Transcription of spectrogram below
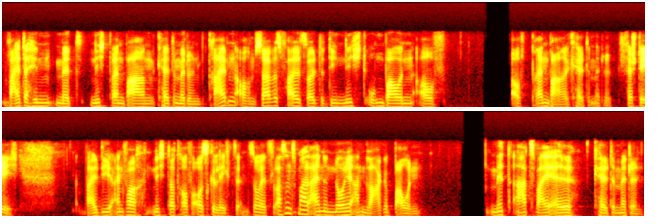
weiterhin mit nicht brennbaren Kältemitteln betreiben. Auch im Servicefall sollte die nicht umbauen auf, auf brennbare Kältemittel. Verstehe ich. Weil die einfach nicht darauf ausgelegt sind. So, jetzt lass uns mal eine neue Anlage bauen mit A2L Kältemitteln.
